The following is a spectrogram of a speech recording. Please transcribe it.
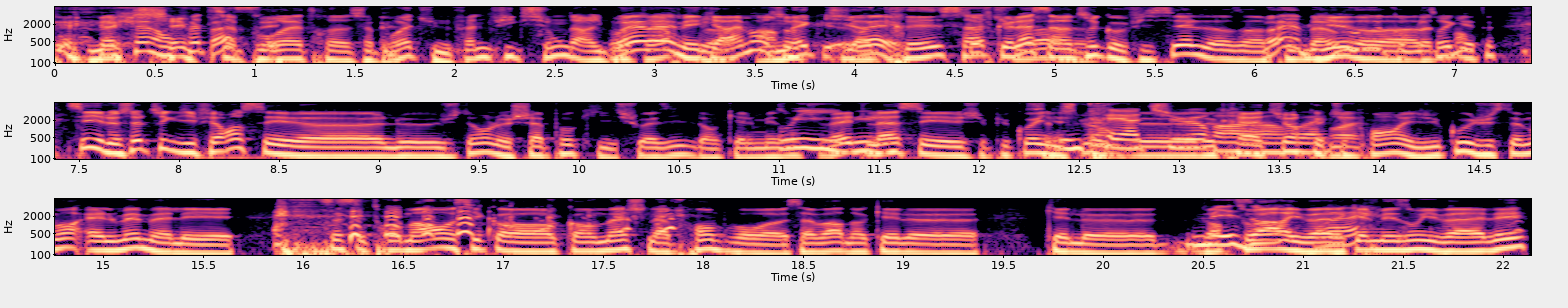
Machel, en fait, pas, ça pourrait être, ça pourrait être une fanfiction d'Harry Potter. Ouais, ouais, mais carrément. Un mec que- qui a créé ça. Sauf que là, c'est un truc officiel dans un Ouais, publié bah dans un truc et tout. Si, le seul truc différent, c'est euh, le justement le chapeau qui choisit dans quelle maison Oui, tu vas être. Là, c'est je sais plus quoi, une, une espèce de- créature, que tu prends et du coup justement elle-même, elle est. Ça, c'est trop marrant aussi quand quand Mash la prend pour savoir dans quel quel euh, dortoir Maison, il va, ouais. quelle maison il va aller.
